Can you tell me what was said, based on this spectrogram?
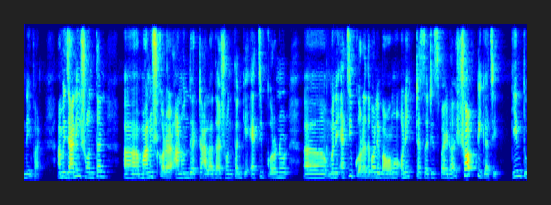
নেভার আমি জানি সন্তান মানুষ করার আনন্দ একটা আলাদা, সন্তানকে অ্যাচিভ করানোর মানে অ্যাচিভ করাতে পারলে বাবা মা অনেকটা স্যাটিসফাইড হয়, সব ঠিক আছে। কিন্তু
